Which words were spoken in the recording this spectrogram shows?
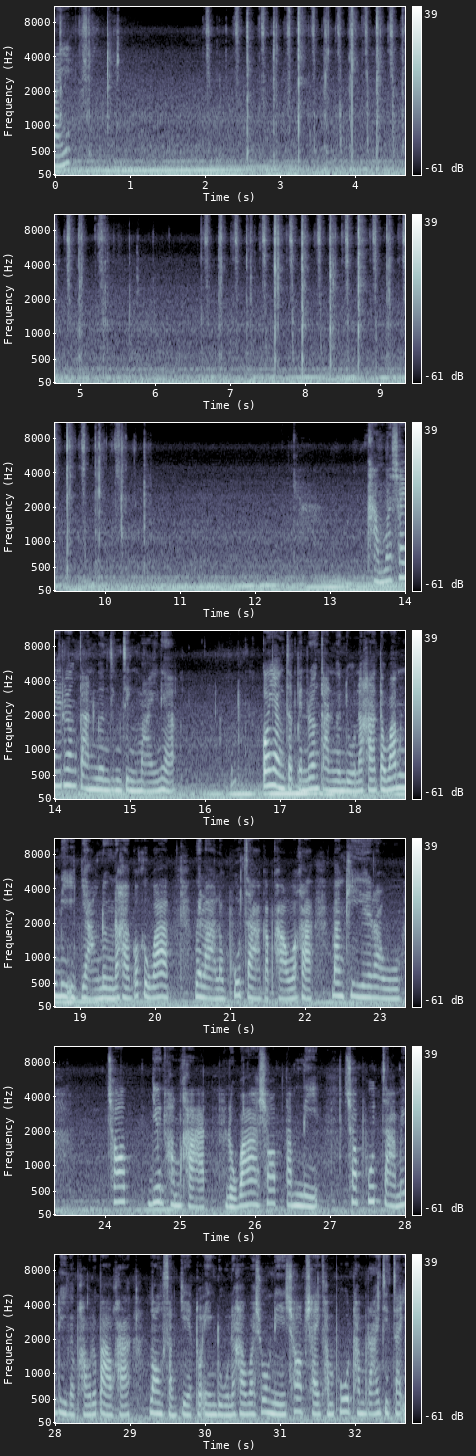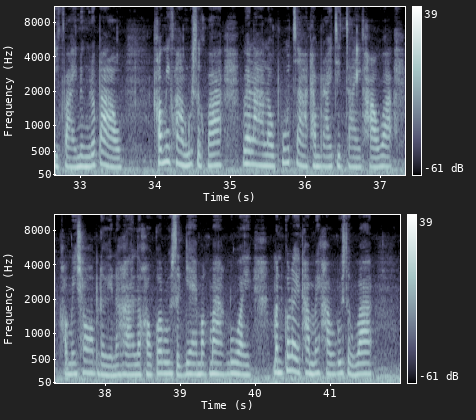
ถามว่าใช่เรื่องการเงินจริงๆไหมเนี่ยก็ยังจะเป็นเรื่องการเงินอยู่นะคะ แต่ว่ามันมีอีกอย่างหนึ่งนะคะ ก็คือว่า เวลาเราพูดจากับเขาอะค่ะ บางทีเราชอบยื่นคำขาด หรือว่าชอบตำหนิชอบพูดจาไม่ดีกับเขาหรือเปล่าคะลองสังเกตตัวเองดูนะคะ ว่าช่วงนี้ชอบใช้คำพูดทำร้ายจิตใจอีกฝ่ายหนึ่งหรือเปล่าเขามีความรู้สึกว่าเวลาเราพูดจาทำร้ายจิตใจเขาอะเขาไม่ชอบเลยนะคะ แล้วเขาก็รู้สึกแย่มากๆด้วย มันก็เลยทำให้เขารู้สึกว่า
